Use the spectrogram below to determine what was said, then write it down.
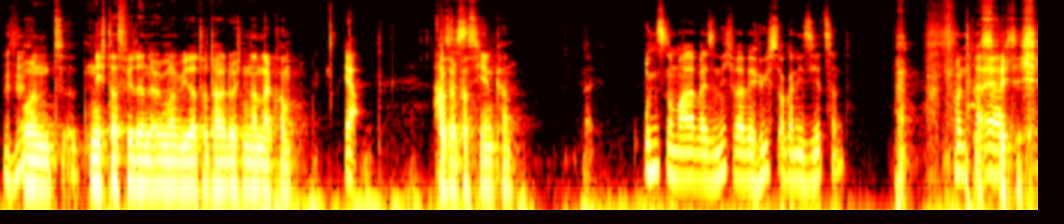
Mhm. und nicht, dass wir dann irgendwann wieder total durcheinander kommen, Ja. was ja Hat passieren kann. uns normalerweise nicht, weil wir höchst organisiert sind. Von Das ist daher, richtig.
